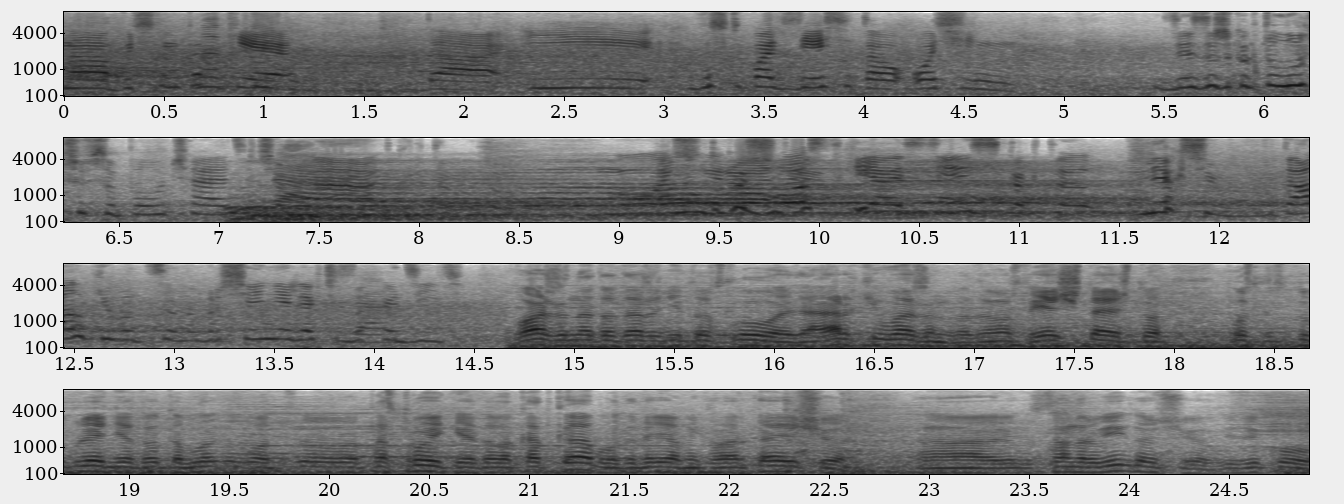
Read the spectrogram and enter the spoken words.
на обычном катке. Да, и выступать здесь это очень Здесь даже как-то лучше все получается, чем на открытом. Ну, Там такой жесткий, а здесь как-то легче выталкиваться, на вращение легче заходить. Важен это даже не то слово, это архиважен, потому что я считаю, что после вступления только вот, э, постройки этого катка, благодаря Михаилу Аркадьевичу, э, Александру Викторовичу Визюкову,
